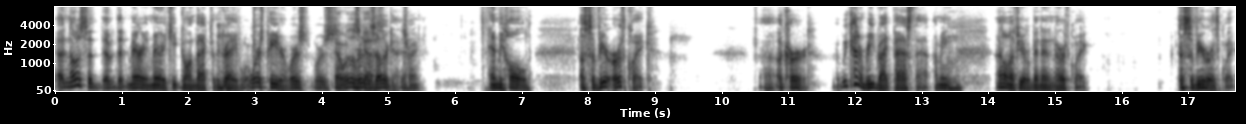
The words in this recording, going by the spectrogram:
Uh, notice that, that Mary and Mary keep going back to the grave. Where's Peter? Where's where's Mm-hmm. Yeah, where those where are those other guys? Yeah. Right. And behold, a severe earthquake uh, occurred. We kind of read right past that. I mean, Mhm. I don't know if you've ever been in an earthquake, a severe earthquake.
